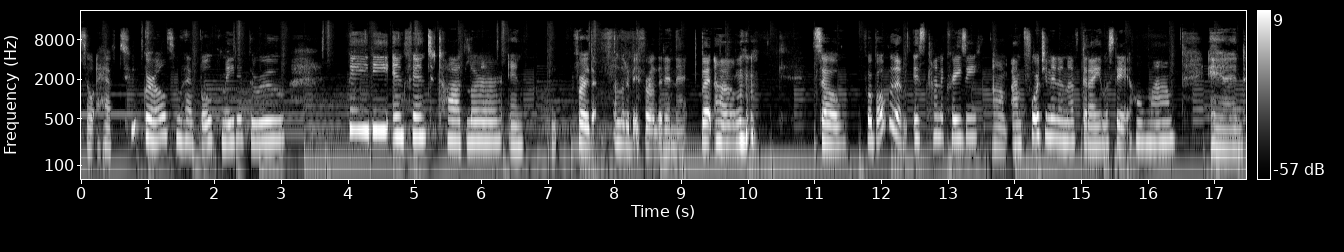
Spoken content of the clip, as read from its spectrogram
so I have two girls who have both made it through baby, infant, toddler, and further, a little bit further than that. But um, so for both of them, it's kind of crazy. Um, I'm fortunate enough that I am a stay at home mom, and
